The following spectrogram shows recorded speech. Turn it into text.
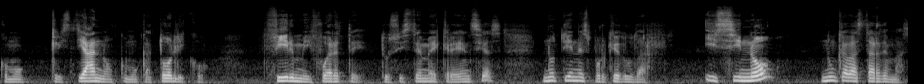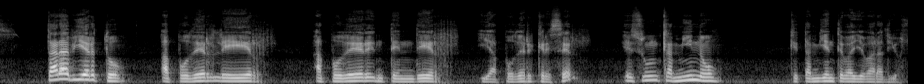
como cristiano, como católico, firme y fuerte tu sistema de creencias, no tienes por qué dudar. Y si no, nunca va a estar de más. Estar abierto a poder leer, a poder entender y a poder crecer es un camino que también te va a llevar a Dios.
